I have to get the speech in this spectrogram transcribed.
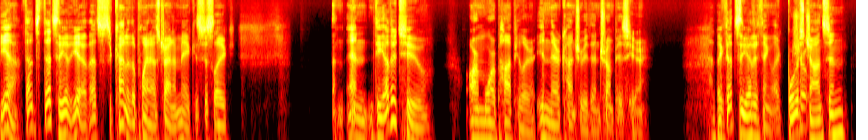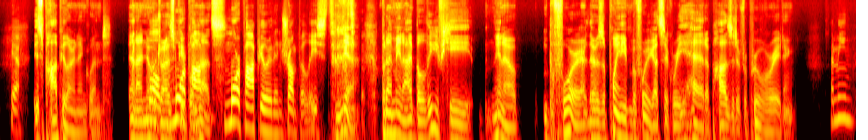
Yeah, that's that's the yeah, that's kind of the point I was trying to make. It's just like and, and the other two are more popular in their country than Trump is here. Like that's the other thing. Like Boris True. Johnson Yeah. is popular in England. And I know it drives people pop- nuts. more popular than Trump at least. yeah. But I mean, I believe he, you know, before there was a point even before he got sick where he had a positive approval rating I mean,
